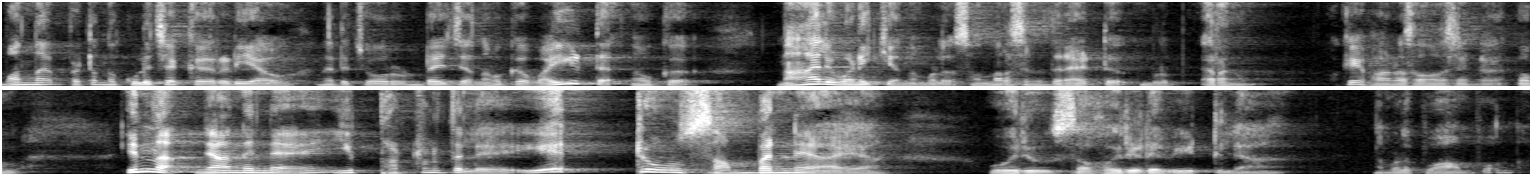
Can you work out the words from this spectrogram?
വന്ന് പെട്ടെന്ന് കുളിച്ചൊക്കെ റെഡിയാവും. എന്നിട്ട് ചോറ് ഉണ്ടായിച്ചാൽ നമുക്ക് വൈകിട്ട് നമുക്ക് നാല് മണിക്ക് നമ്മൾ സന്ദർശനത്തിനായിട്ട് നമ്മൾ ഇറങ്ങും. ഓക്കെ ഭവന സന്ദർശനങ്ങൾ അപ്പം ഇന്ന് ഞാൻ നിന്നെ ഈ പട്ടണത്തിലെ ഏറ്റവും സമ്പന്നയായ ഒരു സഹോദരിയുടെ വീട്ടിലാണ് നമ്മൾ പോകാൻ പോകുന്നത്.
